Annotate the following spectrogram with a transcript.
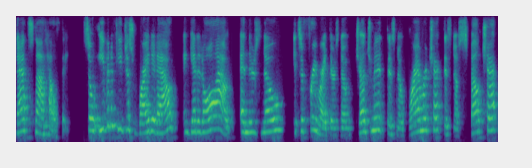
That's not healthy. So even if you just write it out and get it all out, and there's no, it's a free write, there's no judgment, there's no grammar check, there's no spell check.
